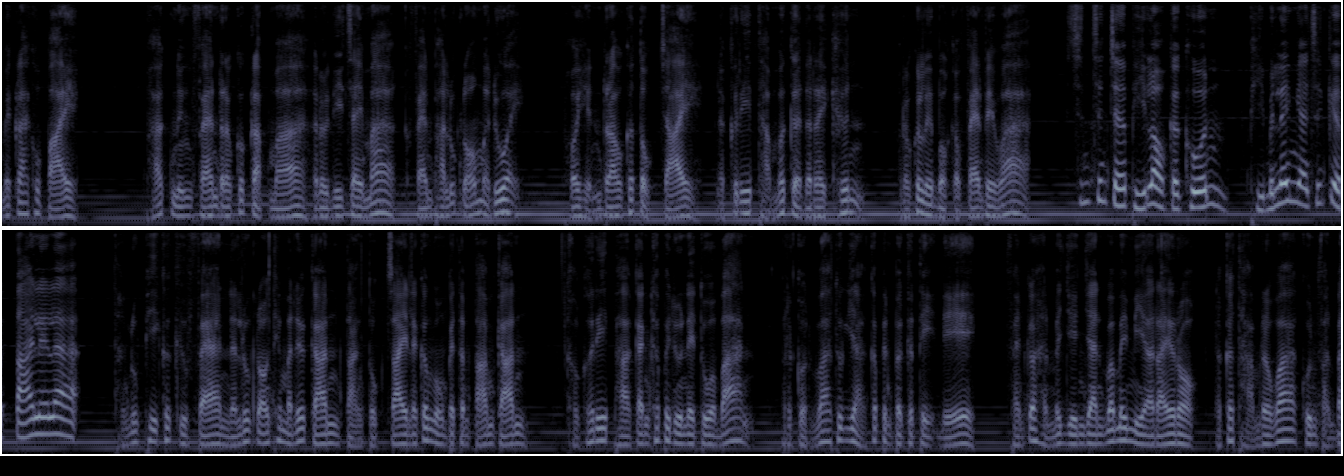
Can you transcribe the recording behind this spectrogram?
ไม่กล้าเข้าไป พักหนึ่งแฟนเราก็กลับมาเราดีใจมาก แฟนพาลูกน้องมาด้วย พอเห็นเราก็ตกใจ แล้วก็รีบถามว่าเกิดอะไรขึ้น เราก็เลยบอกกับแฟนไปว่า ฉันฉันเจอผีหลอกกับคุณ ผีมาเล่นงานฉันเกือบตายเลยแหละทั้งลูกพี่ก็คือแฟนและลูกน้องที่มาด้วยกันต่างตกใจแล้วก็งงไปตามๆกัน เขาก็รีบพากันเข้าไปดูในตัวบ้าน ปรากฏว่าทุกอย่างก็เป็นปกติดี แฟนก็หันมายืนยันว่าไม่มีอะไรหรอก แล้วก็ถามเราว่าคุณฝันไป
